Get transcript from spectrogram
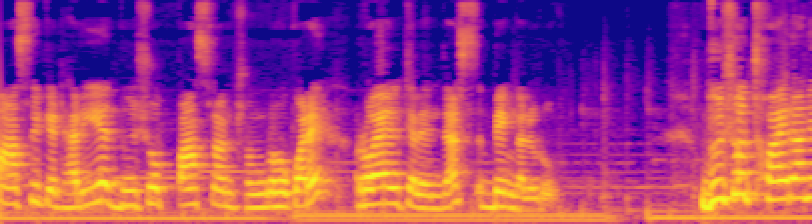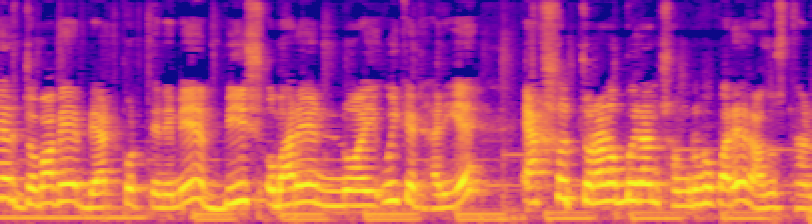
পাঁচ উইকেট হারিয়ে দুইশো পাঁচ রান সংগ্রহ করে রয়্যাল চ্যালেঞ্জার্স বেঙ্গালুরু। দুইশো ছয় রানের জবাবে ব্যাট করতে নেমে বিশ ওভারে নয় উইকেট হারিয়ে একশো চুরানব্বই রান সংগ্রহ করে রাজস্থান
